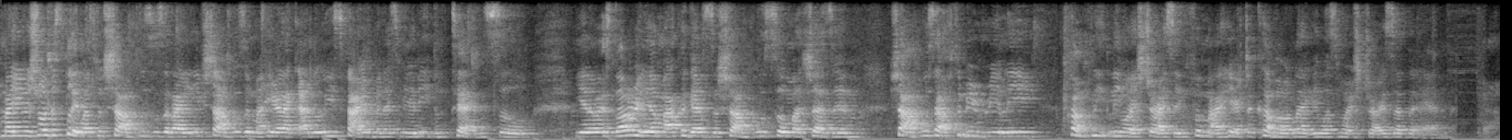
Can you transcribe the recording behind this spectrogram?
My usual disclaimers with shampoos is that I leave shampoos in my hair like at least 5 minutes, maybe even 10. So, you know, it's not really a mark against the shampoo so much as in shampoos have to be really completely moisturizing for my hair to come out like it was moisturized at the end. Yeah.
